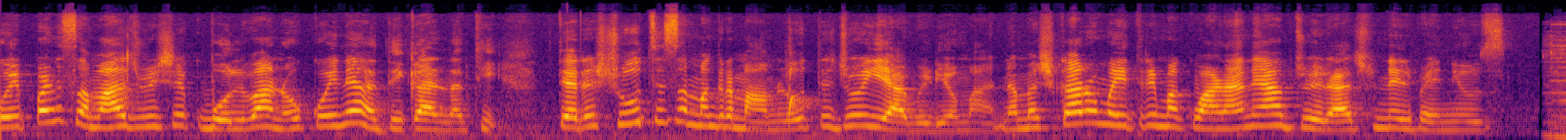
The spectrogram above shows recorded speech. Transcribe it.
કોઈ પણ સમાજ વિશે બોલવાનો કોઈને અધિકાર નથી. ત્યારે શું છે સમગ્ર મામલો તે જોઈએ આ વિડીયોમાં. નમસ્કાર, મૈત્રી મકવાણાને. આપ જોઈ રહ્યા છો નિર્ભય ન્યૂઝ.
